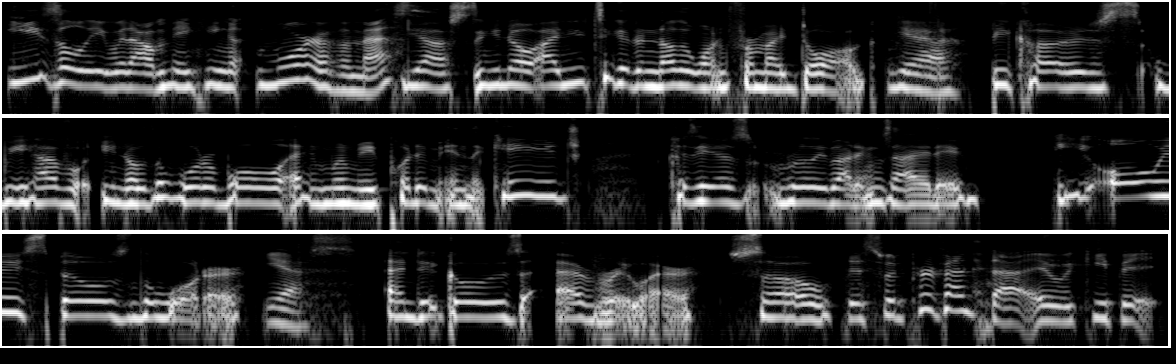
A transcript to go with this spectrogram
easily without making more of a mess. Yes, you know, I need to get another one for my dog Yeah. because we have you know the water bowl, and when we put him in the cage, because he has really bad anxiety, he always spills the water, Yes. and it goes everywhere. So This would prevent that. It would keep it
